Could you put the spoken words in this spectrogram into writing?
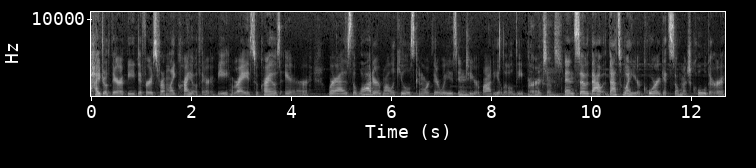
hydrotherapy differs from like cryotherapy, right? So cryo's air, whereas the water molecules can work their ways mm. into your body a little deeper. That makes sense. And so that that's why your core gets so much colder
